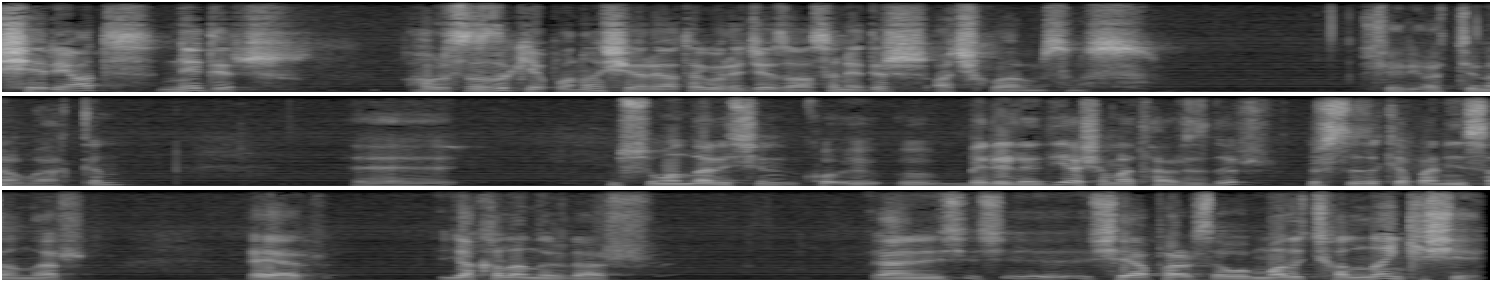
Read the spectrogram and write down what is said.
Şeriat nedir? Hırsızlık yapanın şeriata göre cezası nedir? Açıklar mısınız? Şeriat Cenab-ı Hakk'ın e, Müslümanlar için ko- e, belirlediği yaşama tarzıdır. Hırsızlık yapan insanlar eğer yakalanırlar yani şey yaparsa o malı çalınan kişi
